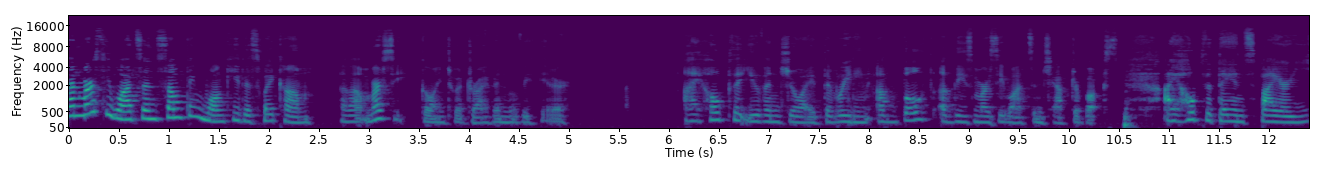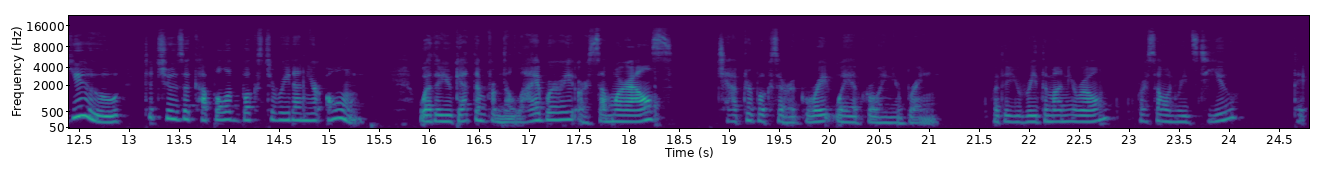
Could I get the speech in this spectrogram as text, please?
and Mercy Watson Something Wonky This Way Come about Mercy going to a drive in movie theater. I hope that you've enjoyed the reading of both of these Mercy Watson chapter books. I hope that they inspire you to choose a couple of books to read on your own. Whether you get them from the library or somewhere else, chapter books are a great way of growing your brain. Whether you read them on your own or someone reads to you, they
